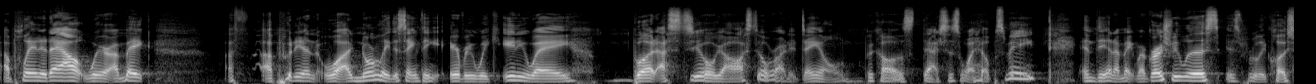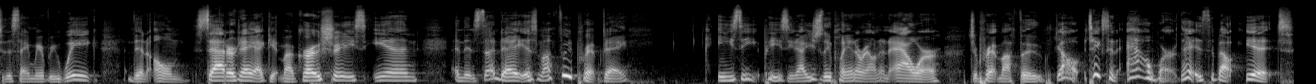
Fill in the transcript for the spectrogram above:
I plan it out where I make, I, I put in, well, I normally the same thing every week anyway, but I still, y'all, I still write it down because that's just what helps me. And then I make my grocery list. It's really close to the same every week. And then on Saturday, I get my groceries in. And then Sunday is my food prep day easy peasy. I usually plan around an hour to prep my food. Y'all, it takes an hour. That is about it.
